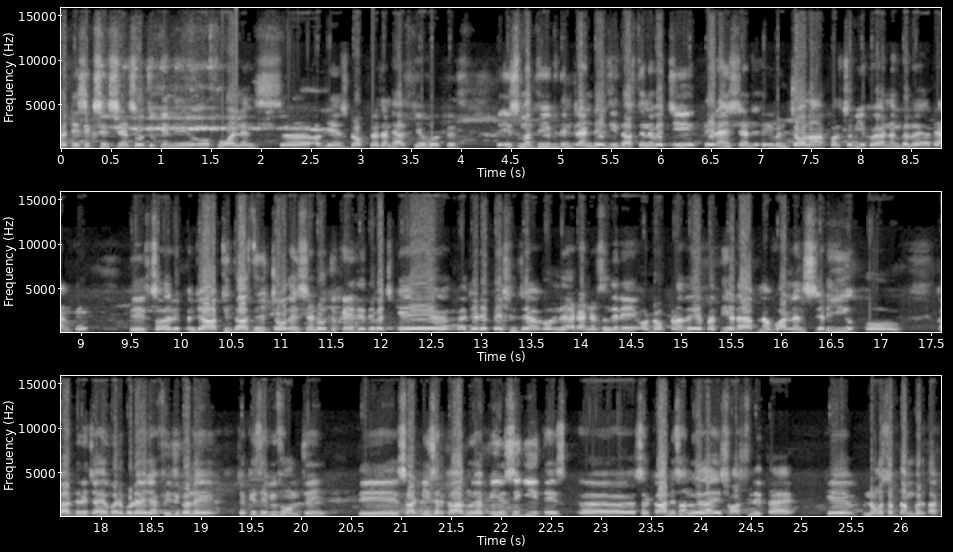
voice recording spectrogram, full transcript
36 ਇਨਸੀਡੈਂਟਸ ਹੋ ਚੁੱਕੇ ਨੇ of violence against doctors and health care workers ਤੇ ਇਸ ਮੰਥ ਹੀ ਵਿਦਿਨ 10 ਡੇਜ਼ ਹੀ 10 ਦਿਨ ਵਿੱਚ ਹੀ 13 ਇਨਸੀਡੈਂਟ ਇਵਨ 14 ਪਰਸੋਂ ਵੀ ਇੱਕ ਨੰਗਲ ਹੋਇਆ ਟਾਈਮ ਤੇ। ਤੇ ਸਾਰੇ ਪੰਜਾਬ 'ਚ 10 ਦਿਨ 'ਚ 14 ਇਨਸੀਡੈਂਟ ਹੋ ਚੁੱਕੇ ਨੇ, ਜਿਹਦੇ ਵਿੱਚ ਕਿ ਜਿਹੜੇ ਪੇਸ਼ੈਂਟਸ ਉਹਨਾਂ ਦੇ ਅਟੈਂਡੈਂਟਸ ਹੁੰਦੇ ਨੇ, ਉਹ ਡਾਕਟਰਾਂ ਦੇ ਪ੍ਰਤੀ ਜਿਹੜਾ ਆਪਣਾ ਵਾਇਲੈਂਸ ਜਿਹੜੀ ਉਹ ਕਰਦੇ ਨੇ, ਚਾਹੇ ਵਰਬਲ ਹੋਏ ਜਾਂ ਫਿਜ਼ੀਕਲ ਹੋਏ ਜਾਂ ਕਿਸੇ ਵੀ ਫਾਰਮ 'ਚ ਹੋਏ। ਤੇ ਸਾਡੀ ਸਰਕਾਰ ਨੂੰ ਅਪੀਲ ਸੀਗੀ ਤੇ ਅਹ, ਸਰਕਾਰ ਨੇ ਸਾਨੂੰ ਇਹਦਾ ਆਸ਼ਵਾਸਨ ਦਿੱਤਾ ਹੈ। ਕਿ 9 ਸਤੰਬਰ ਤੱਕ,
